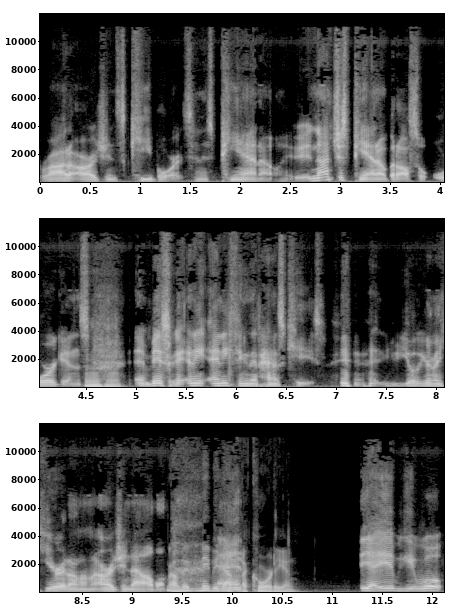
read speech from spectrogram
Rod Argent's keyboards and his piano, not just piano but also organs, mm-hmm. and basically any anything that has keys. You're going to hear it on an Argent album. Well, maybe not and, an accordion. Yeah, it, it, well,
